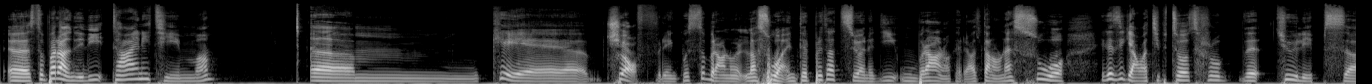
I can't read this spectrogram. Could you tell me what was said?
Eh, sto parlando di Tiny Tim ehm, che ci offre in questo brano la sua interpretazione di un brano che in realtà non è suo e che si chiama Tiptoe Through the Tulips,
